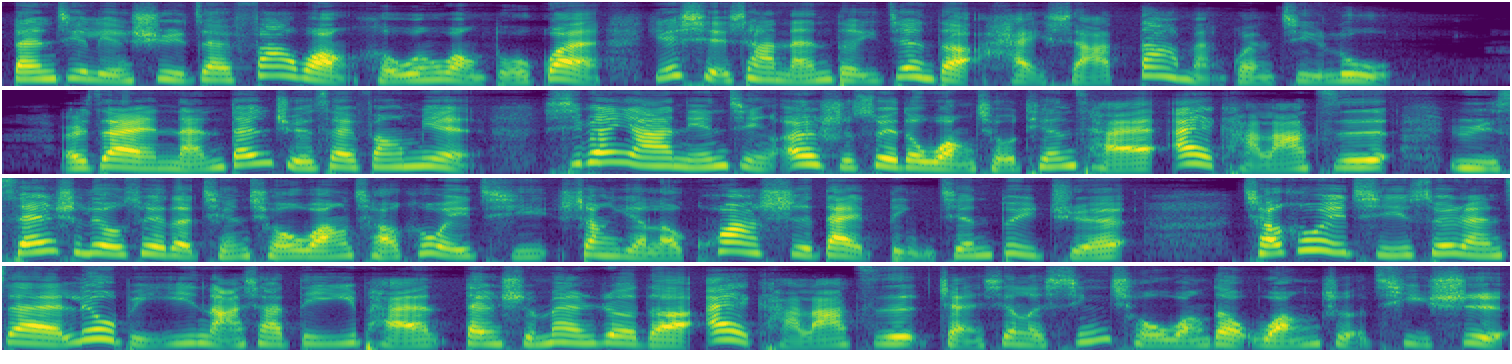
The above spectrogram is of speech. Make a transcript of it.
单季连续在法网和温网夺冠，也写下难得一见的海峡大满贯纪录。而在男单决赛方面，西班牙年仅二十岁的网球天才艾卡拉兹与三十六岁的前球王乔科维奇上演了跨世代顶尖对决。乔科维奇虽然在六比一拿下第一盘，但是慢热的艾卡拉兹展现了新球王的王者气势。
